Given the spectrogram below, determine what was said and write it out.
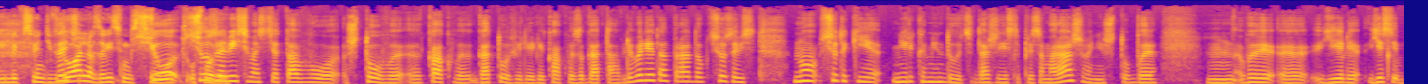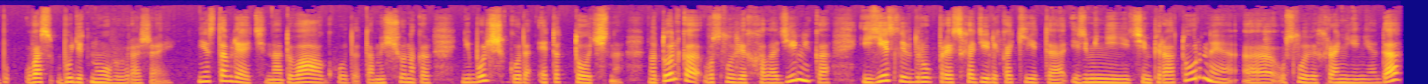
Или все индивидуально Знаете, в зависимости всё, от условий? Все в зависимости от того, что вы, э, как вы готовили или как вы заготавливали этот продукт. Все зависит. Но все-таки не рекомендуется, даже если при замораживании, чтобы вы э, ели, если у вас будет новый урожай не оставляйте на два года, там еще на не больше года, это точно. Но только в условиях холодильника. И если вдруг происходили какие-то изменения температурные э, условия хранения, да,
